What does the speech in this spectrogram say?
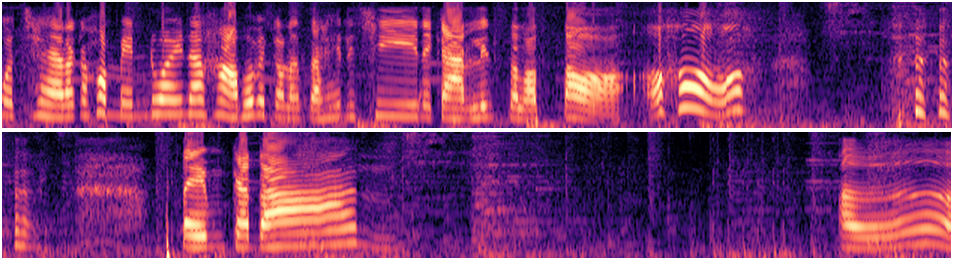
กดแชร์แล้วก็คอมเมนต์ด้วยนะคะ เพื่อเป็นกำลังใจให้ลิชี่ในการเล่นสล็อตต่อโอ้โหเต็มกระดาน เออ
